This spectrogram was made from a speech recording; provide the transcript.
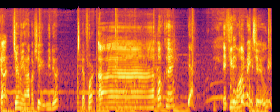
Cut. Jeremy, how about you? You do it? Go for it. Uh, okay. Yeah. If you want me to.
